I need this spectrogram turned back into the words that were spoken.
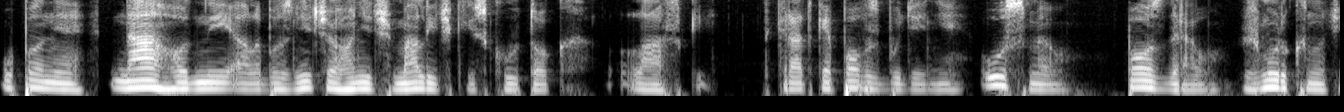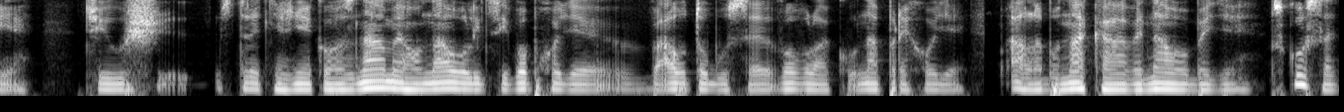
Úplne náhodný alebo z ničoho nič maličký skútok lásky. Krátke povzbudenie, úsmev, pozdrav, žmurknutie, či už stretneš niekoho známeho na ulici, v obchode, v autobuse, vo vlaku, na prechode, alebo na káve, na obede. Skúsať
